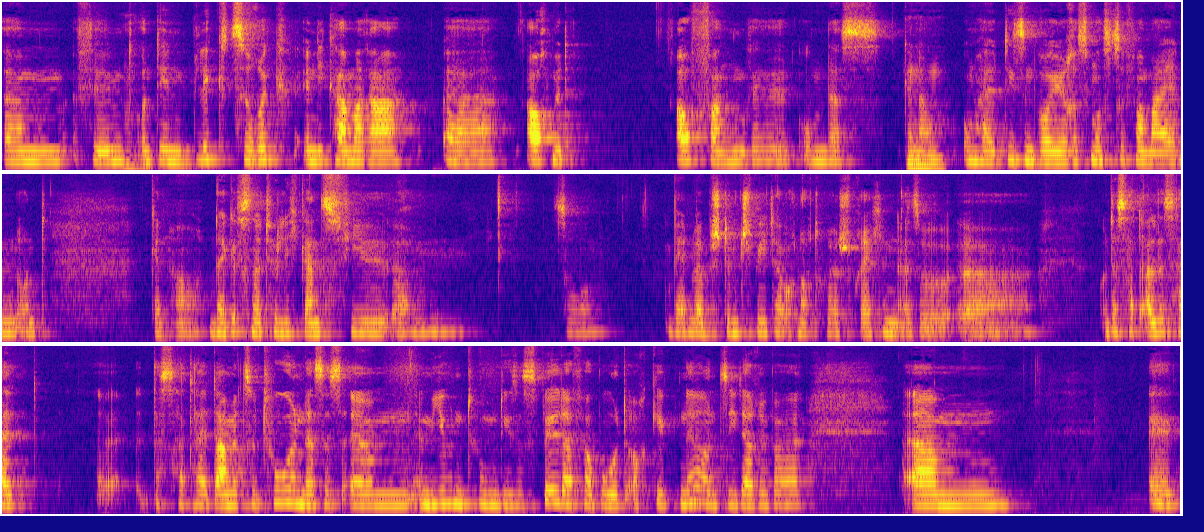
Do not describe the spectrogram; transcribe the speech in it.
ähm, filmt mhm. und den Blick zurück in die Kamera äh, auch mit auffangen will, um das, genau, mhm. um halt diesen Voyeurismus zu vermeiden. Und genau, und da gibt es natürlich ganz viel, ähm, so werden wir bestimmt später auch noch drüber sprechen. Also, äh, und das hat alles halt äh, das hat halt damit zu tun, dass es ähm, im Judentum dieses Bilderverbot auch gibt ne? und sie darüber ähm, äh,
